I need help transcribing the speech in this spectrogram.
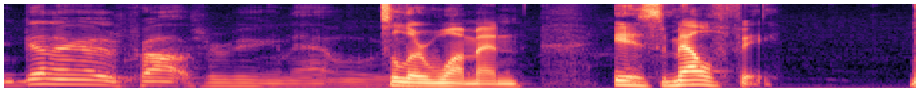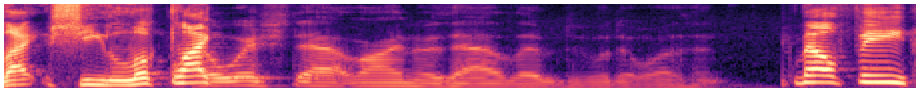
I'm gonna give props for being in that movie. counselor woman is Melfi. Like she looked like I wish that line was ad libbed, but it wasn't. Melfi.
